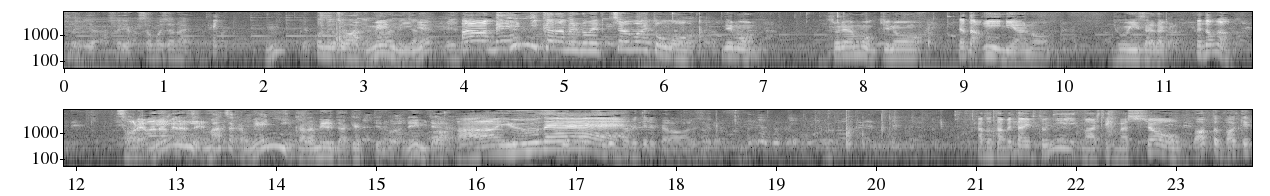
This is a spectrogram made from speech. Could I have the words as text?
それいやそれ焼きそばじゃない。のん？これめっちゃうまい。麺にね。あー麺に絡めるのめっちゃうまいと思う。でもそれはもう昨日やった。D にあの封印されたから。えダメなんだそれはダメだ麺にぜまさか麺に絡めるだけっていうのはねみたいな。ああ言うね食べてるからあるけどあと食べたい人に回していきましょう。あとバケッ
